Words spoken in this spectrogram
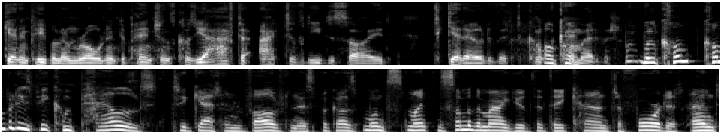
getting people enrolled into pensions because you have to actively decide to get out of it, to com- okay. come out of it. But will com- companies be compelled to get involved in this? Because once might, some of them argue that they can't afford it. And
